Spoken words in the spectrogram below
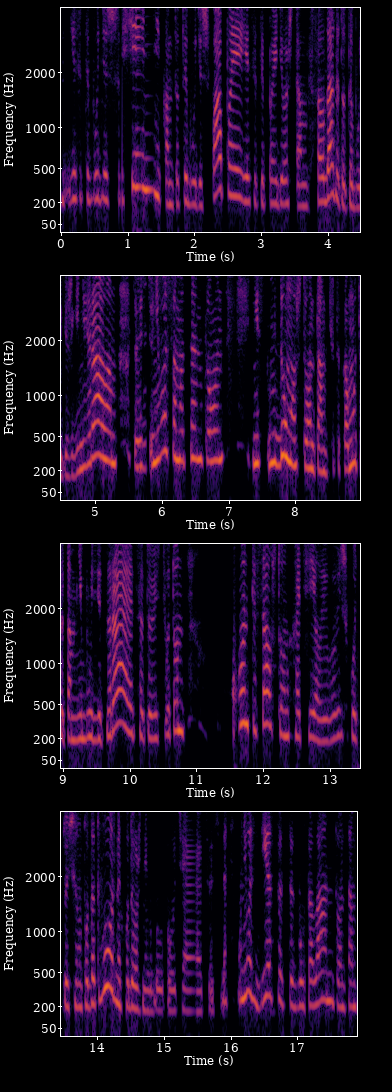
если ты будешь священником, то ты будешь папой, если ты пойдешь там в солдаты, то ты будешь генералом. То есть у него самооценка, он не, не думал, что он там что-то кому-то там не будет нравиться. То есть вот он он писал, что он хотел, и видишь, какой точно плодотворный художник был, получается. Да? У него с детства этот был талант, он там,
